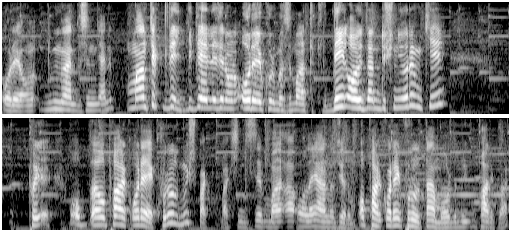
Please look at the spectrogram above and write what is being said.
oraya onu, bu mühendisin yani mantıklı değil. Bir devletin onu oraya kurması mantıklı değil. O yüzden düşünüyorum ki o, o park oraya kurulmuş. Bak bak şimdi size olayı anlatıyorum. O park oraya kuruldu tamam? Orada bir park var.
